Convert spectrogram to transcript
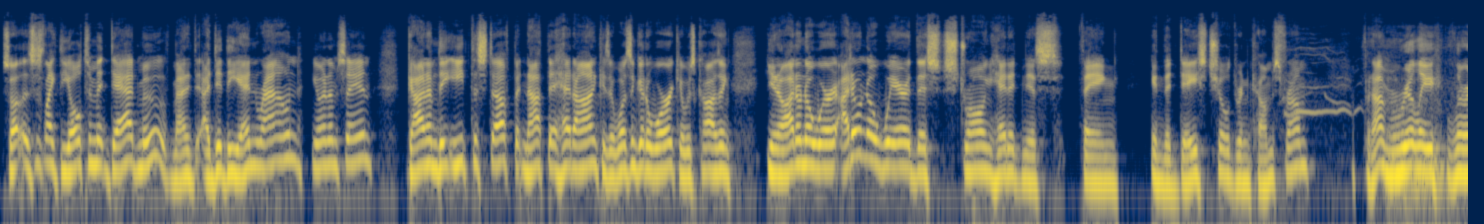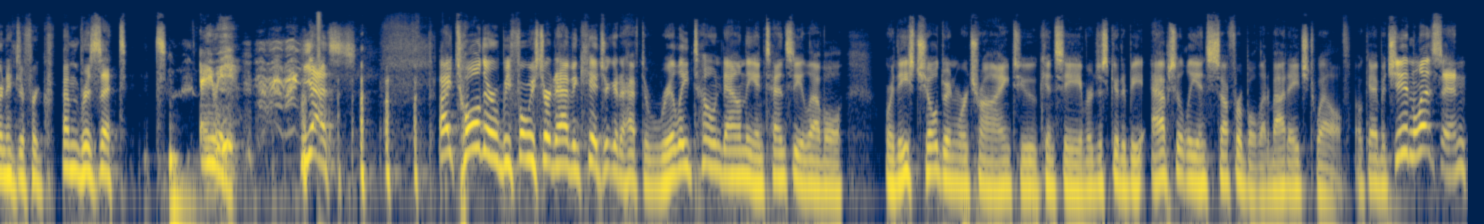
So this is like the ultimate dad move, man. I did the end round. You know what I'm saying? Got him to eat the stuff, but not the head on because it wasn't going to work. It was causing, you know, I don't know where I don't know where this strong headedness thing in the Deace children comes from, but I'm really learning to I'm resent it. Amy. yes. I told her before we started having kids, you're going to have to really tone down the intensity level, or these children we're trying to conceive are just going to be absolutely insufferable at about age 12. Okay. But she didn't listen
